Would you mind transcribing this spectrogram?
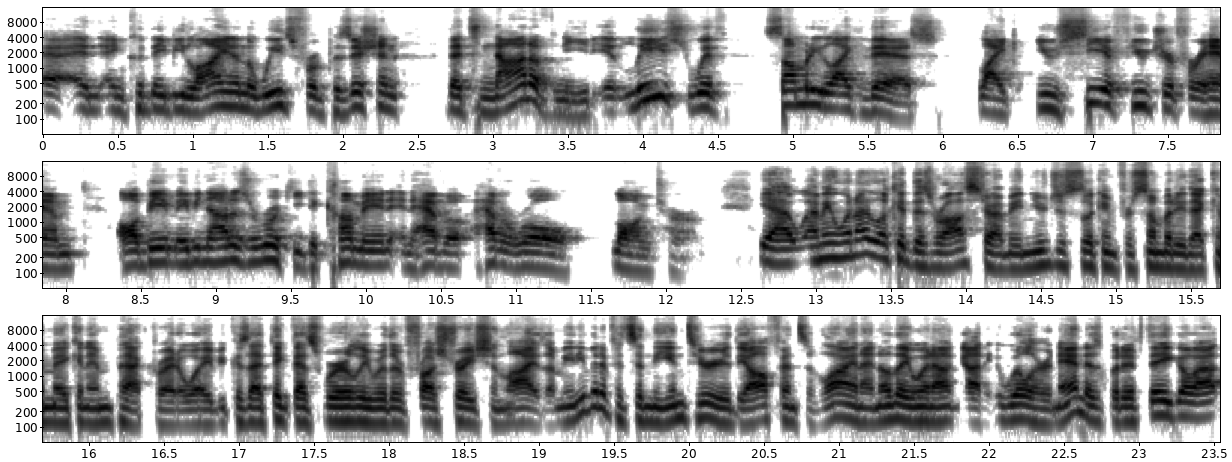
And, and could they be lying in the weeds for a position that's not of need? At least with somebody like this, like you see a future for him, albeit maybe not as a rookie, to come in and have a have a role long term. Yeah, I mean, when I look at this roster, I mean, you're just looking for somebody that can make an impact right away because I think that's really where their frustration lies. I mean, even if it's in the interior of the offensive line, I know they went out and got Will Hernandez, but if they go out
